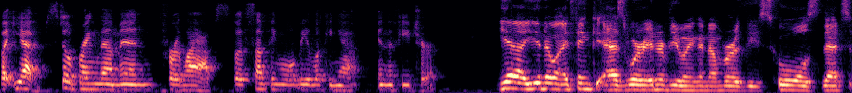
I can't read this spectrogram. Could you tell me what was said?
but yet still bring them in for labs. It's something we'll be looking at in the future. Yeah, you know, I think as we're interviewing a number of these schools, that's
